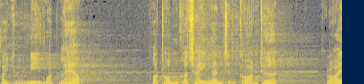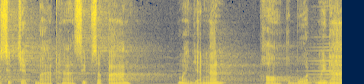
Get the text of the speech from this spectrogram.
ก็อยู่หนี้หมดแล้ว พ่อถมก็ใช้เงินฉันก่อนเถิดร้อยสิบเจ็ดบาทห้าสิบสตางค์ไม่อย่างนั้นพ่อก็บวชไม่ได้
